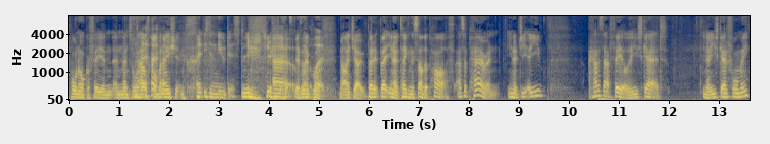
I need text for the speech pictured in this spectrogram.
pornography and, and mental health combination. And He's a nudist. You- Uh, there's no point. No, I joke. But it, but you know, taking this other path as a parent, you know, do you, are you? How does that feel? Are you scared? You know, are you scared for me?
